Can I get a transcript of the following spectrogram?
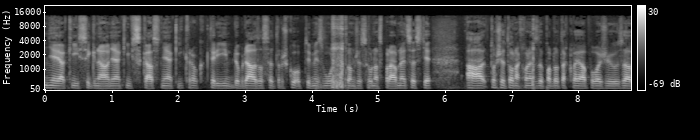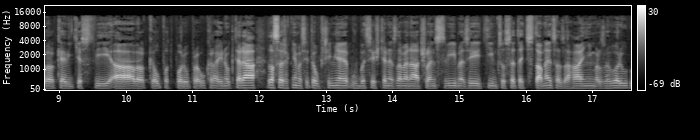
nějaký signál, nějaký vzkaz, nějaký krok, který jim dodá zase trošku optimismu v tom, že jsou na správné cestě. A to, že to nakonec dopadlo takhle, já považuji za velké vítězství a velkou podporu pro Ukrajinu, která zase, řekněme si to upřímně, vůbec ještě neznamená členství mezi tím, co se teď stane za zahájením rozhovorů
